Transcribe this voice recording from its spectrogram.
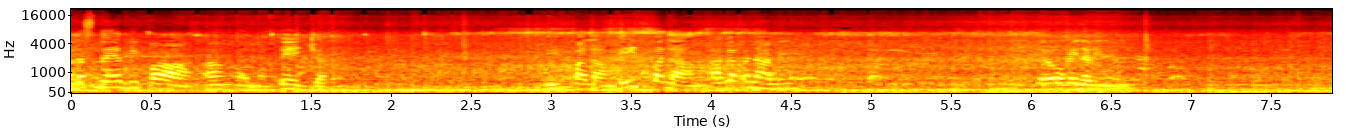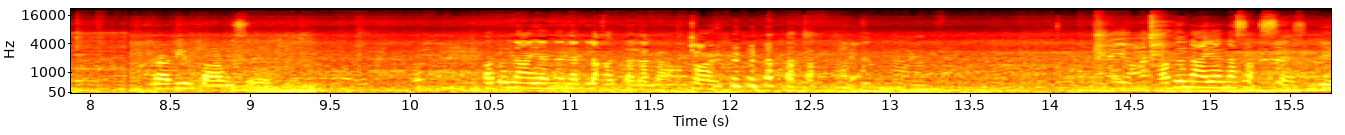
Alas 9 pa ang ano, pecha. 8 pa lang. 8 pa lang. Aga pa namin. Pero okay na rin. Grabe yung pawis oh. Patunayan na naglakad talaga. Char. Patunayan na success. Hindi.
